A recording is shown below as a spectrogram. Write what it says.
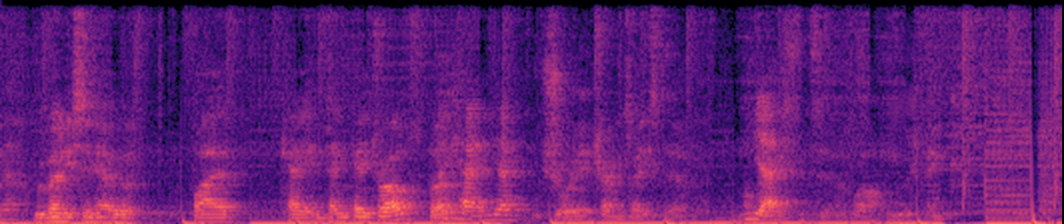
yeah. We've only seen it over 5k and 10k trials, but Okay, yeah. surely it translates to well, you would think.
